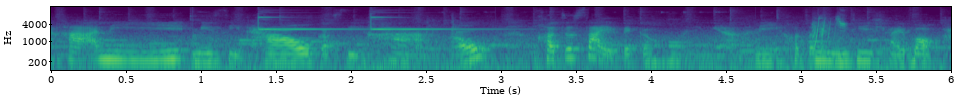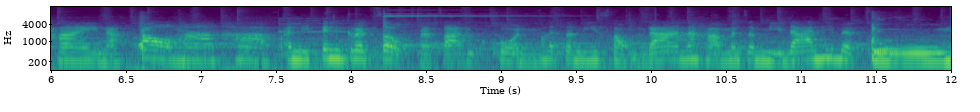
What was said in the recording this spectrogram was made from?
นะคะ อันนี้มีสีเทากับสีขาวเขาจะใส่ไปกับหัวอย่างเงี้ยนี่เขาจะมีวิธีใช้บอกให้นะ ต่อมาค่ะ อันนี้เป็นกระจกนะจ๊ะทุกคน มันจะมี 2 ด้านนะคะ มันจะมีด้านที่แบบซูม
